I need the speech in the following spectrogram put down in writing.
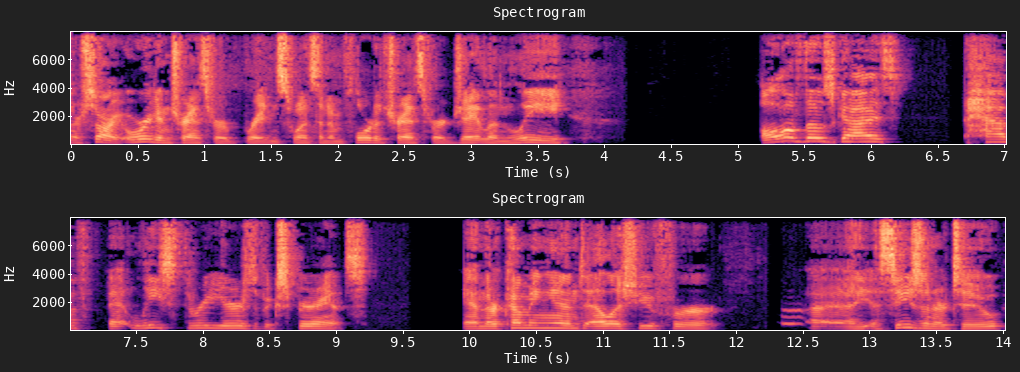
or sorry, Oregon transfer Bradyn Swinson and Florida transfer Jalen Lee. All of those guys have at least three years of experience, and they're coming into LSU for a, a, season or two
